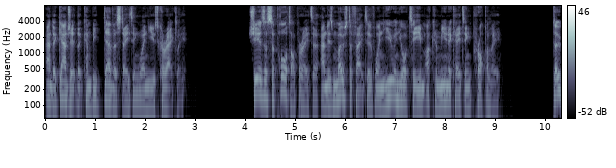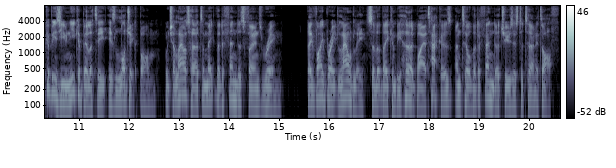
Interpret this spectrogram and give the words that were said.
and a gadget that can be devastating when used correctly. She is a support operator and is most effective when you and your team are communicating properly. Dokkaebi's unique ability is Logic Bomb, which allows her to make the defender's phones ring. They vibrate loudly so that they can be heard by attackers until the defender chooses to turn it off.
